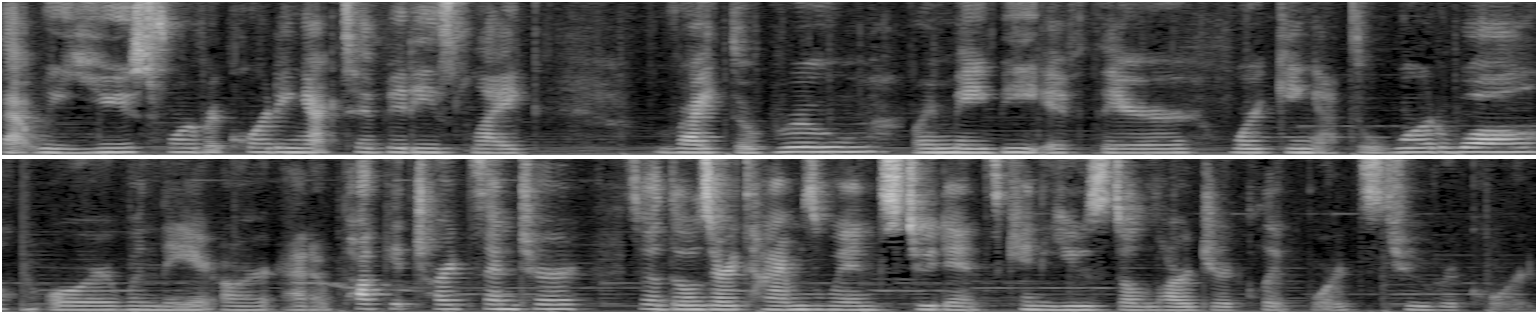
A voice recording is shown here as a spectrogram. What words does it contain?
that we use for recording activities like write the room or maybe if they're working at the word wall or when they are at a pocket chart center. So those are times when students can use the larger clipboards to record.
